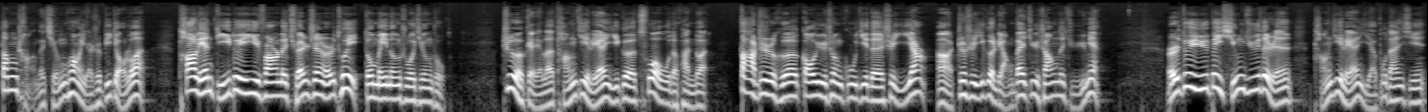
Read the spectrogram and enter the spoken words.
当场的情况也是比较乱，他连敌对一方的全身而退都没能说清楚，这给了唐继莲一个错误的判断。大致和高玉胜估计的是一样啊，这是一个两败俱伤的局面。而对于被刑拘的人，唐继莲也不担心。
